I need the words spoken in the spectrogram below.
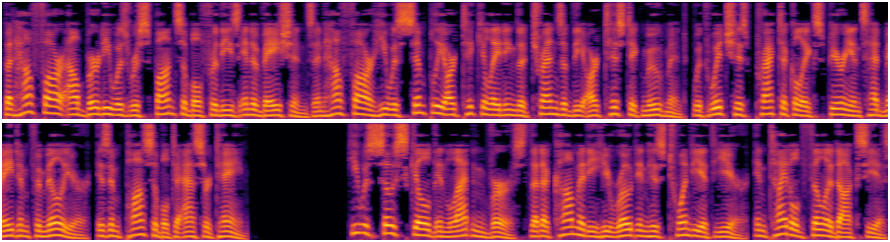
But how far Alberti was responsible for these innovations and how far he was simply articulating the trends of the artistic movement, with which his practical experience had made him familiar, is impossible to ascertain. He was so skilled in Latin verse that a comedy he wrote in his twentieth year, entitled Philodoxius,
